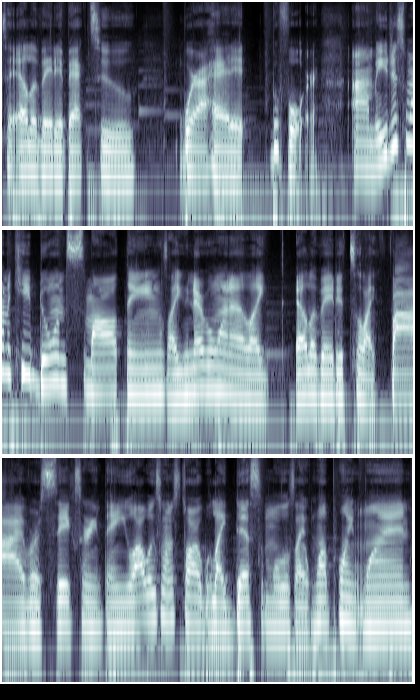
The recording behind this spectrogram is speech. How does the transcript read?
to elevate it back to where I had it before. Um, you just want to keep doing small things. Like you never want to like elevate it to like five or six or anything. You always want to start with like decimals, like 1.1,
